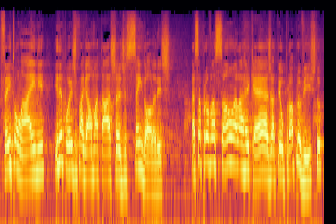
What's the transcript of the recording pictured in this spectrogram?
feito online e depois de pagar uma taxa de 100 dólares. Essa aprovação ela requer já ter o próprio visto,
